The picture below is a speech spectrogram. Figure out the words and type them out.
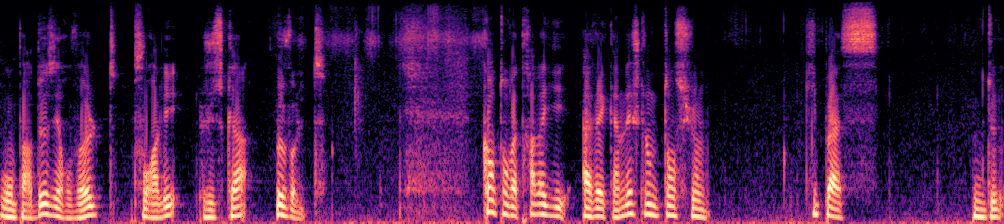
où on part de 0 volts pour aller jusqu'à E volts. Quand on va travailler avec un échelon de tension qui passe de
